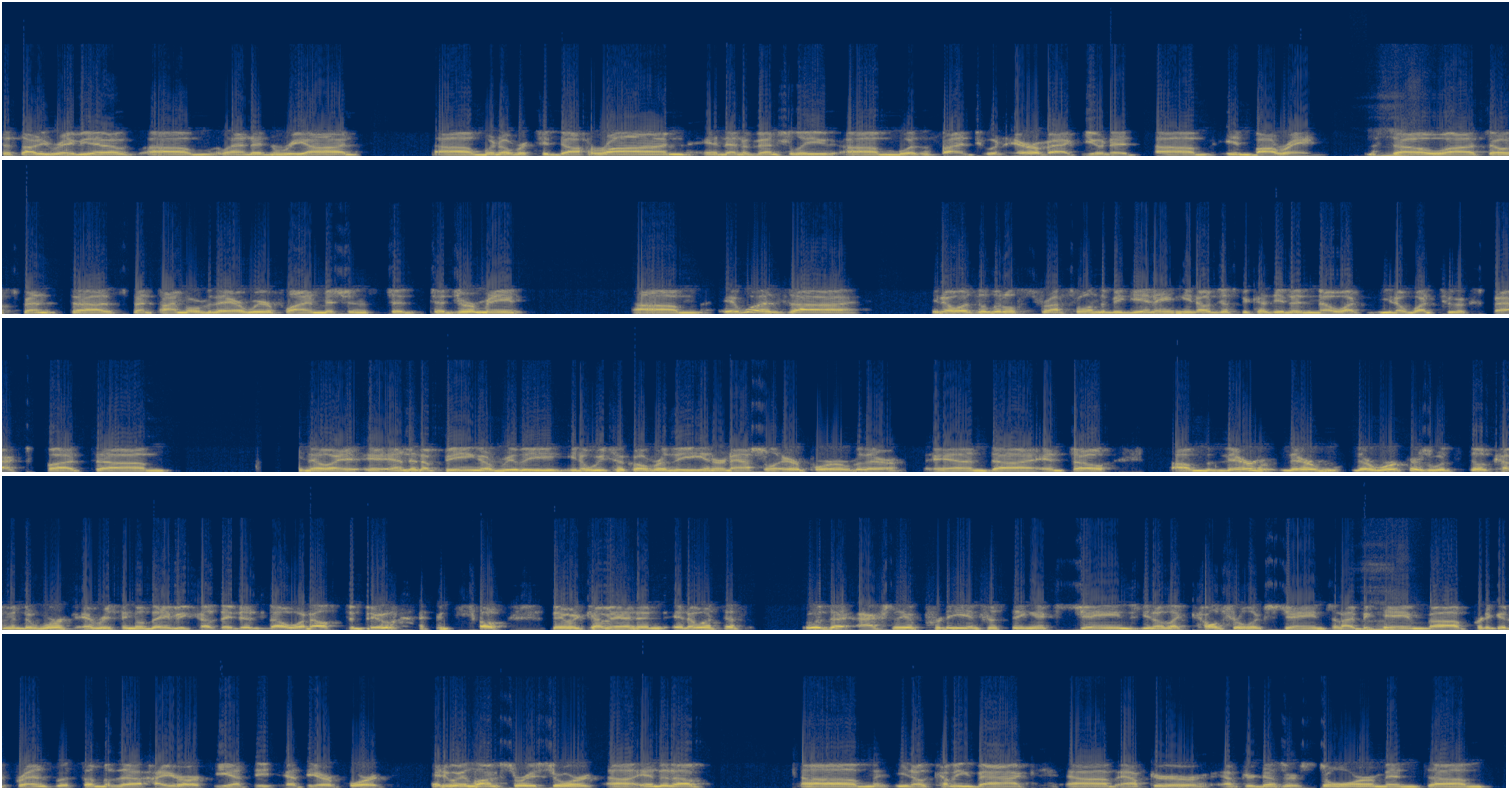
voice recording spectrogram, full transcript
to Saudi Arabia, um, landed in Riyadh. Um, went over to Dhahran and then eventually um, was assigned to an Aerovac unit um, in Bahrain. Mm-hmm. So uh, so spent uh, spent time over there. We were flying missions to to Germany. Um, it was uh, you know it was a little stressful in the beginning. You know just because you didn't know what you know what to expect, but um, you know it, it, ended up being a really you know we took over the international airport over there, and uh, and so. Um, their their their workers would still come into work every single day because they didn't know what else to do, so they would come in, and, and it was just it was a, actually a pretty interesting exchange, you know, like cultural exchange, and I uh-huh. became uh, pretty good friends with some of the hierarchy at the at the airport. Anyway, long story short, uh, ended up, um, you know, coming back um, after after Desert Storm, and um,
